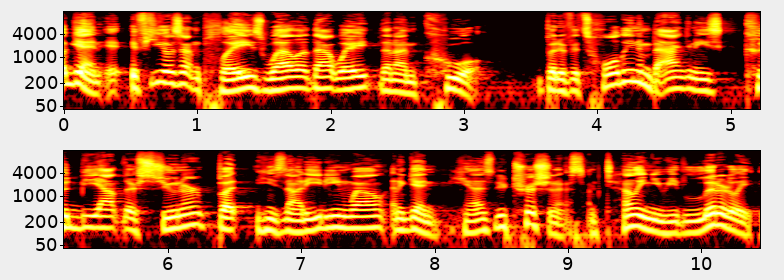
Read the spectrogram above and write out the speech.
Again, if he goes out and plays well at that weight, then I'm cool. But if it's holding him back and he could be out there sooner, but he's not eating well, and again, he has nutritionists. I'm telling you, he literally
